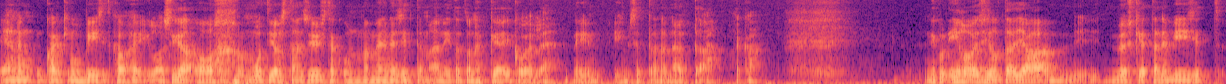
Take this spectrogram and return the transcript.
eihän ne kaikki mun biisit kauhean iloisia ole, mutta jostain syystä kun mä menen esittämään niitä tonne keikoille, niin ihmiset aina näyttää aika niin kuin iloisilta ja myöskin, että ne biisit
